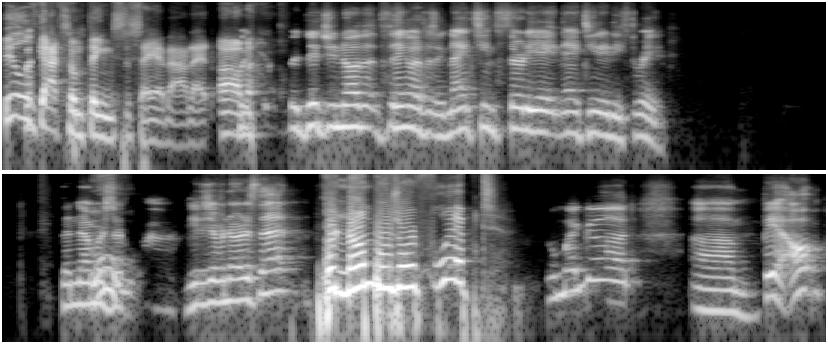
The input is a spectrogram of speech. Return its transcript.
Bill's got some things to say about it. Um, but, but did you know that the thing about it is like 1938, 1983? The numbers are. Did you ever notice that? the numbers are flipped. Oh my god. Um, but yeah, o-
